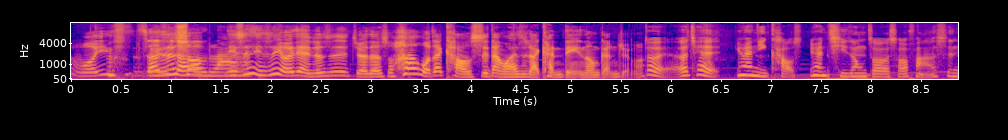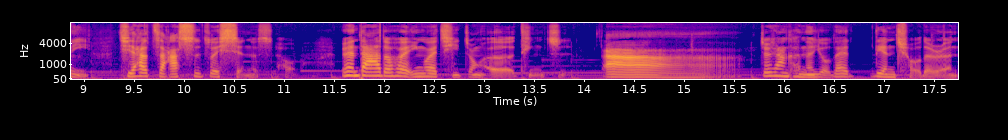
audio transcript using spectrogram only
什么意思？你是说你是你是有一点就是觉得说，哼，我在考试，但我还是来看电影那种感觉吗？对，而且因为你考，因为期中周的时候，反而是你其他杂事最闲的时候，因为大家都会因为期中而停止啊。就像可能有在练球的人，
